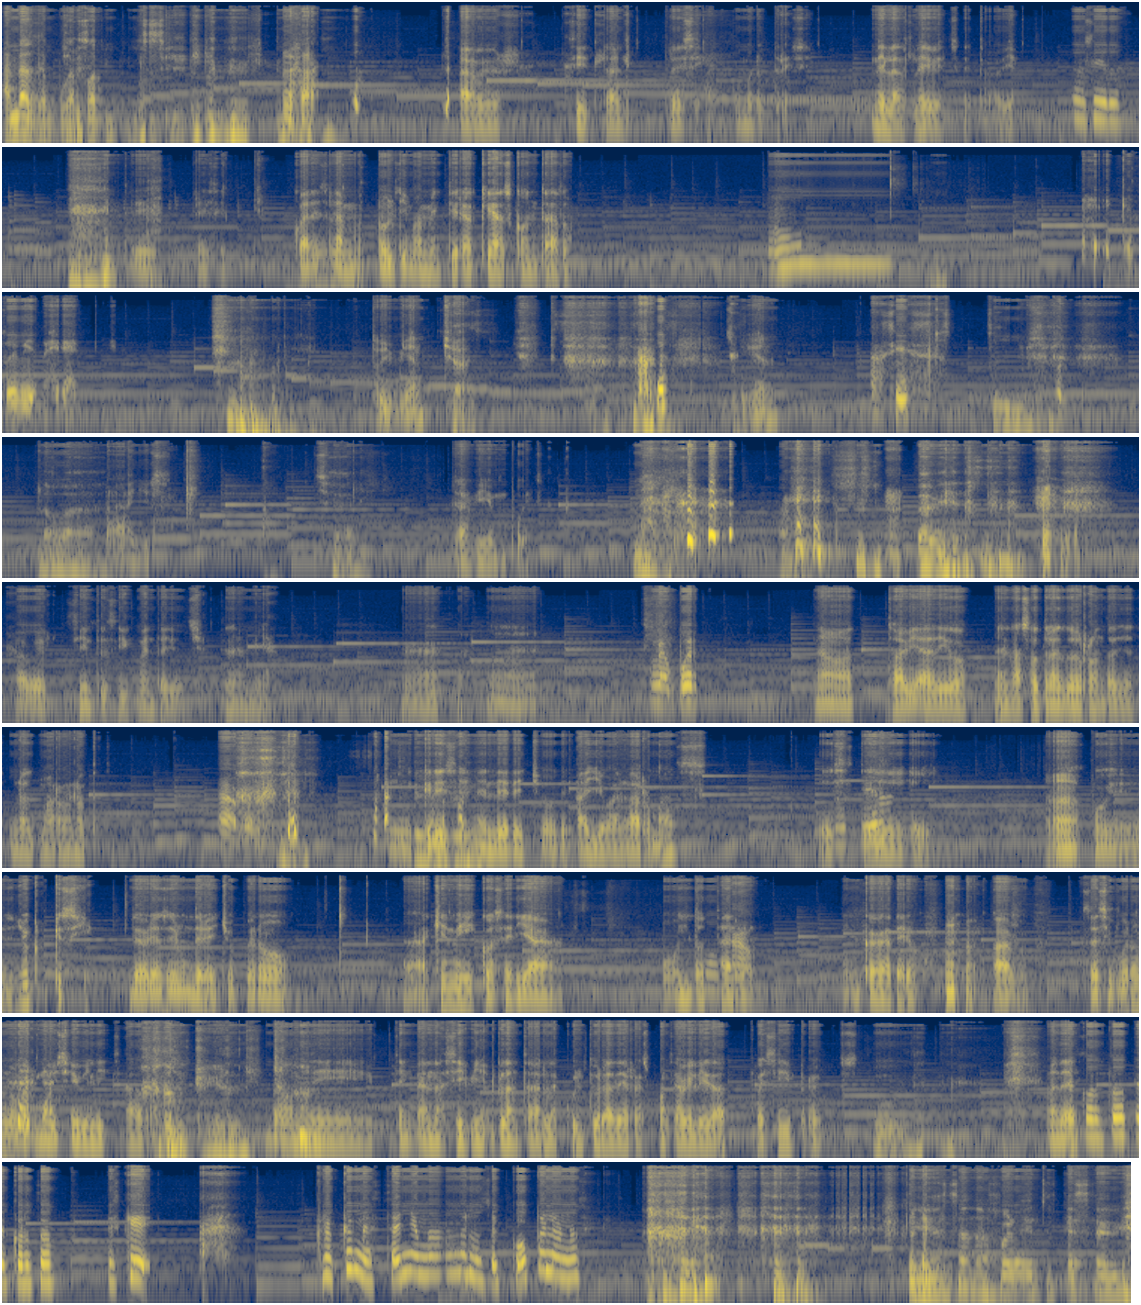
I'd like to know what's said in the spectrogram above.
Andas de sé. A ver, sí, dale, 13, número 13. De las leves, eh, todavía. Tre- 13. ¿Cuál es la última mentira que has contado? Mm. Que estoy bien. ¿Estoy bien? ¿Estoy bien? Así es. estoy bien. No va. Rayos, Chale. está bien pues. Está bien. A ver, 158, la mía. Una puerta. No, todavía digo, en las otras dos rondas ya son las marronotas. Ah, bueno. Eh, ¿Crees en el derecho de, a llevar armas? Este... Ah, pues yo creo que sí. Debería ser un derecho, pero aquí en México sería un total, un cagadero. Ah, o sea, si fuera un lugar muy civilizado, donde tengan así bien plantada la cultura de responsabilidad, pues sí, pero pues. ¿mande? Se cortó, se cortó. Es que ah, creo que me están llamando los de Coppel o no sé. Que ya están afuera de tu casa, güey.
